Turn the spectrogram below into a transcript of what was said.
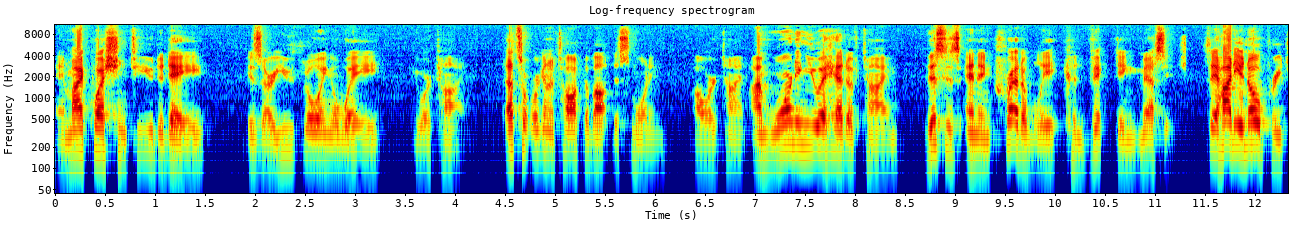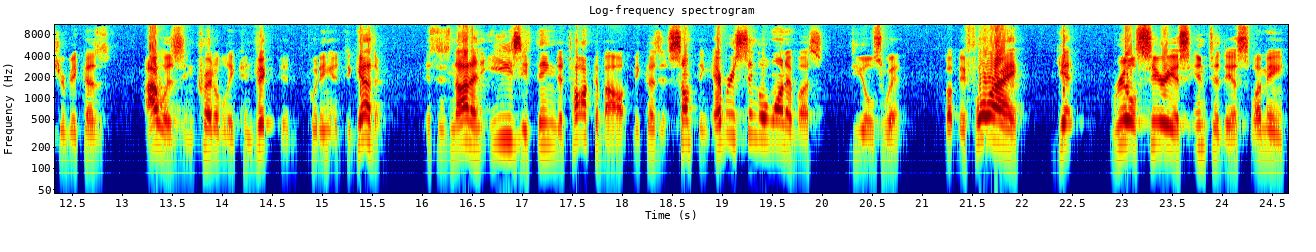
And my question to you today is Are you throwing away your time? That's what we're going to talk about this morning, our time. I'm warning you ahead of time. This is an incredibly convicting message. Say, how do you know, preacher? Because I was incredibly convicted putting it together. This is not an easy thing to talk about because it's something every single one of us deals with. But before I get real serious into this, let me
